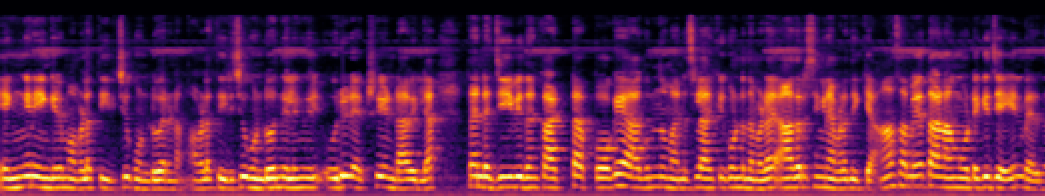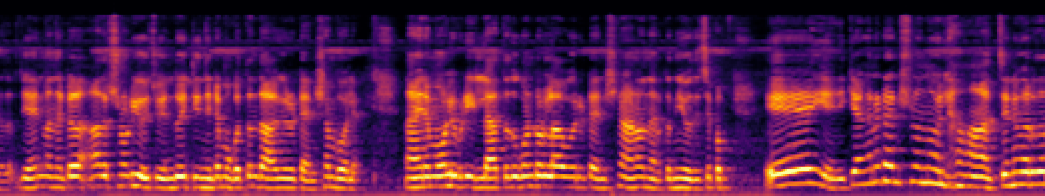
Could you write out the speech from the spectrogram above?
എങ്ങനെയെങ്കിലും അവളെ തിരിച്ചു കൊണ്ടുവരണം. അവളെ തിരിച്ചു കൊണ്ടുവന്നില്ലെങ്കിൽ ഒരു രക്ഷയുണ്ടാവില്ല. തന്റെ ജീവിതം കട്ട പുകയാകും എന്ന് മനസ്സിലാക്കിക്കൊണ്ട് നമ്മുടെ ആദർശ് ഇങ്ങനെ അവിടെ നിൽക്കുക. ആ സമയത്താണ് അങ്ങോട്ടേക്ക് ജയൻ വരുന്നത്. ജയൻ വന്നിട്ട് ആദർശനോട് ചോദിച്ചു എന്തു പറ്റി? നിന്റെ മുഖത്തും താകെ ഒരു ടെൻഷൻ പോലെ. നയനമോൾ ഇവിടെ ഇല്ലാത്തത് കൊണ്ടുള്ള ഒരു ടെൻഷനാണോ നിനക്കെന്ന് ചോദിച്ചപ്പം ഏയ് എനിക്കങ്ങനെ ടെൻഷനൊന്നുമില്ല. അച്ഛന് വെറുതെ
